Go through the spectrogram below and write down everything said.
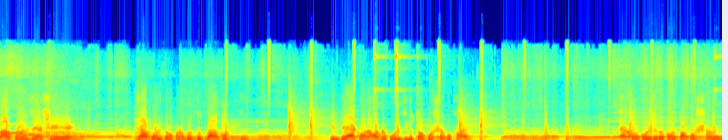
তারপরে যে সে যা পরিকল্পনা করতো, তা করতো। কিন্তু এখন আমাদের কলিযুগের তপস্যা কোথায়? এখন কলিযুগের কোনো তপস্যা নেই।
